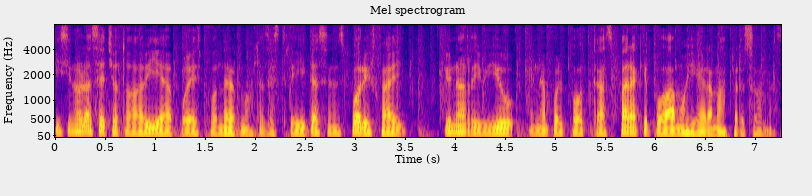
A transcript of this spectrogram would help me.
Y si no lo has hecho todavía, puedes ponernos las estrellitas en Spotify y una review en Apple Podcast para que podamos llegar a más personas.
